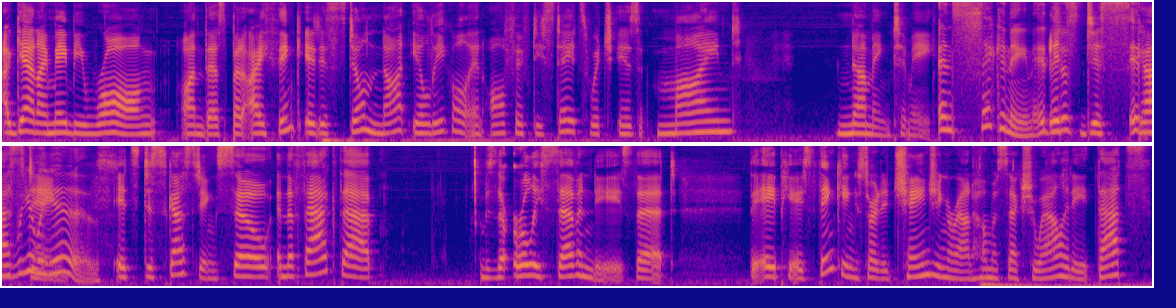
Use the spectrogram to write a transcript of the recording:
again I may be wrong on this, but I think it is still not illegal in all 50 states, which is mind numbing to me. And sickening. It It's just disgusting. It really is. It's disgusting. So, and the fact that it was the early 70s that the APA's thinking started changing around homosexuality, that's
